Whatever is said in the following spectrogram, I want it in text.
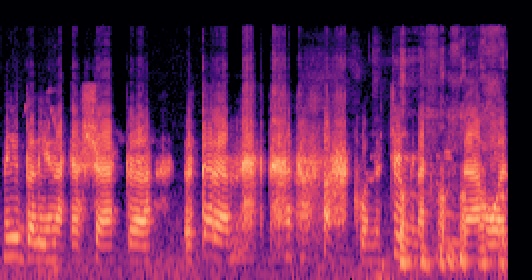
népdalénekesek teremnek, tehát a fákon, csüngnek mindenhol,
